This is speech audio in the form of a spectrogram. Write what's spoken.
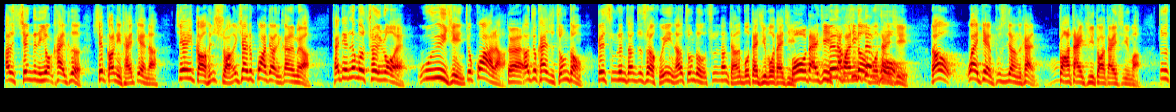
他是先跟你用骇客，先搞你台电呢、啊。今天一搞很爽，一下就挂掉，你看到没有？台电那么脆弱，哎，无预警就挂了。对，然后就开始总统跟苏贞昌就出来回应，然后总统苏贞昌讲的“波代机，波代机，波代机，相信政府”，然后外电不是这样子看，抓代机，抓代机嘛，就是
